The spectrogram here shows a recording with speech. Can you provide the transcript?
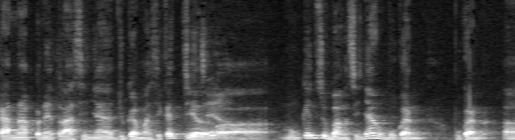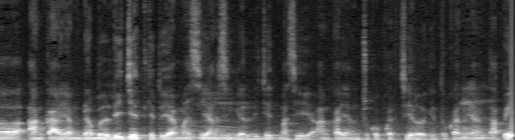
karena penetrasinya juga masih kecil, uh, mungkin sumbangsinya bukan bukan uh, angka yang double digit gitu ya, masih hmm. yang single digit, masih angka yang cukup kecil gitu kan ya. hmm. ya. Tapi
